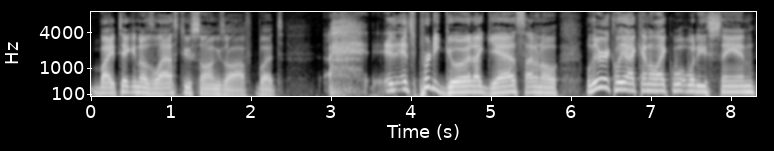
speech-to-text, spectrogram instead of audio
by taking those last two songs off. But it, it's pretty good, I guess. I don't know. Lyrically, I kind of like what, what he's saying,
